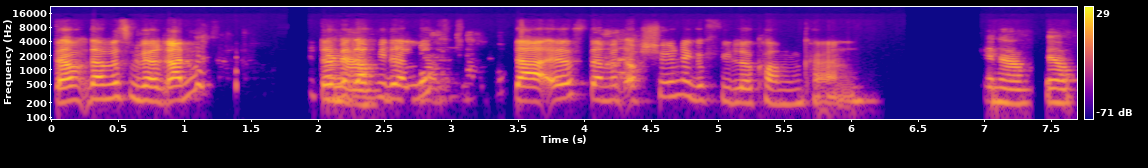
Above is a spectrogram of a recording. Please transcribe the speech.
da, da müssen wir ran damit genau. auch wieder Luft da ist, damit auch schöne Gefühle kommen können. Genau, ja.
